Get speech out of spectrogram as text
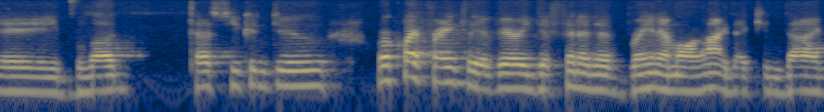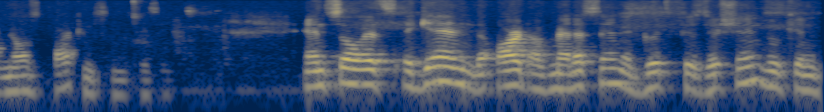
a blood test you can do, or quite frankly, a very definitive brain MRI that can diagnose Parkinson's disease. And so it's again the art of medicine, a good physician who can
